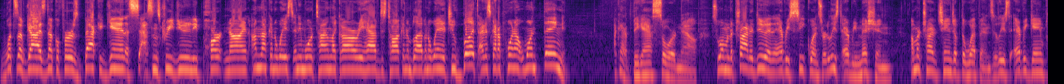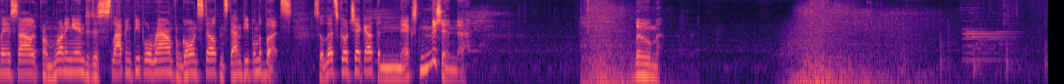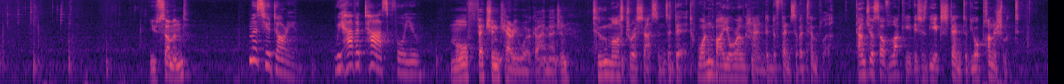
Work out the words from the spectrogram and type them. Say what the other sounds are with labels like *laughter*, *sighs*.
What's up guys, Knucklefurs back again, Assassin's Creed Unity Part 9. I'm not going to waste any more time like I already have just talking and blabbing away at you, but I just got to point out one thing. I got a big ass sword now, so what I'm going to try to do in every sequence, or at least every mission, I'm going to try to change up the weapons, at least every game gameplay style, from running in to just slapping people around, from going stealth and stabbing people in the butts. So let's go check out the next mission. Boom. You summoned? Monsieur Dorian, we have a task for you. More fetch and carry work, I imagine. Two master assassins are dead, one by your own hand in defense of a Templar. Count yourself lucky this is the extent of your punishment.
